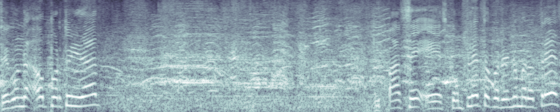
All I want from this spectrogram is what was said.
Segunda oportunidad. El pase es completo con el número 3.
